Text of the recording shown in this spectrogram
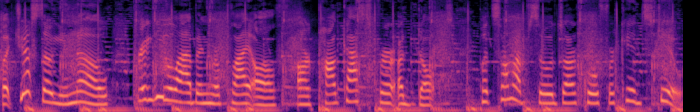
But just so you know, Radiolab and Reply All are podcasts for adults, but some episodes are cool for kids too.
